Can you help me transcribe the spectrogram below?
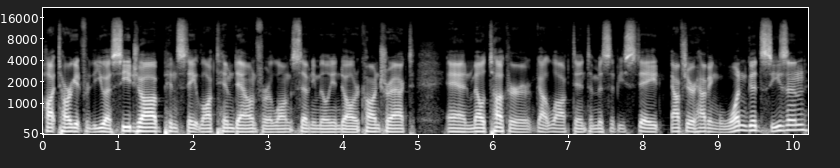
hot target for the USC job. Penn State locked him down for a long $70 million contract. And Mel Tucker got locked into Mississippi State after having one good season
